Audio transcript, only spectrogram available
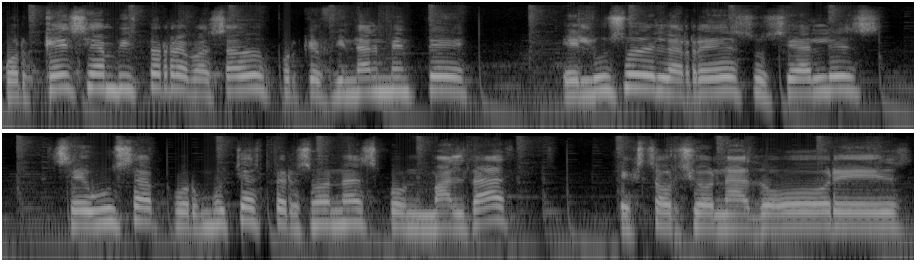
¿Por qué se han visto rebasados? Porque finalmente el uso de las redes sociales se usa por muchas personas con maldad, extorsionadores,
